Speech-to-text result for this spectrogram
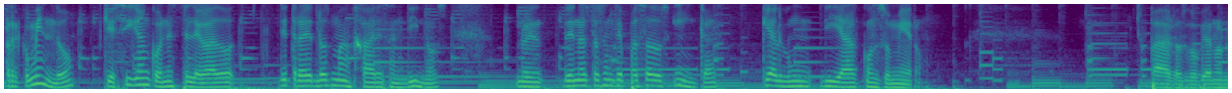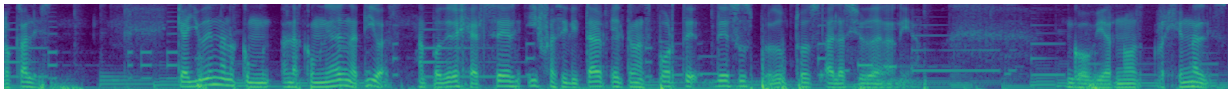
recomiendo que sigan con este legado de traer los manjares andinos de nuestros antepasados incas que algún día consumieron para los gobiernos locales que ayuden a, las comunidades nativas a poder ejercer y facilitar el transporte de sus productos a la ciudadanía. Gobiernos regionales.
